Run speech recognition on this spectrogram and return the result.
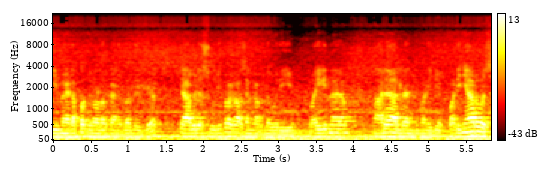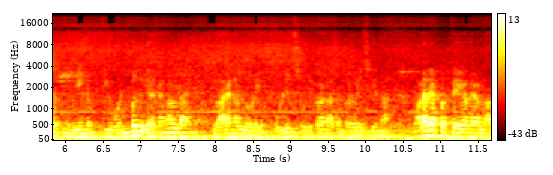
ഈ മേടപ്പത്തിനോടൊക്കെ അനുബന്ധിച്ച് രാവിലെ സൂര്യപ്രകാശം കടന്നു വരികയും വൈകുന്നേരം നാല് നാലര അഞ്ച് മണിക്ക് പടിഞ്ഞാറ് വശത്ത് നിന്ന് വീണ്ടും ഈ ഒൻപത് ഗ്രഹങ്ങളുടെ ദ്വാരങ്ങളിലൂടെയും ഉള്ളിൽ സൂര്യപ്രകാശം പ്രവേശിക്കുന്ന വളരെ പ്രത്യേകതയുള്ള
